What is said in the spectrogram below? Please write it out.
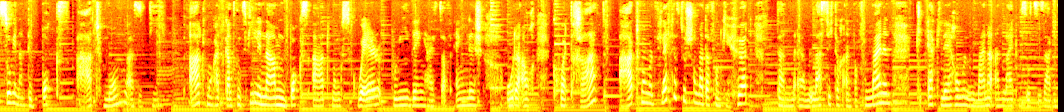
sogenannte Boxatmung. Also die Atmung hat ganz, ganz viele Namen. Boxatmung, Square Breathing heißt es auf Englisch oder auch Quadratatmung. Und vielleicht hast du schon mal davon gehört, dann ähm, lass dich doch einfach von meinen Erklärungen und meiner Anleitung sozusagen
